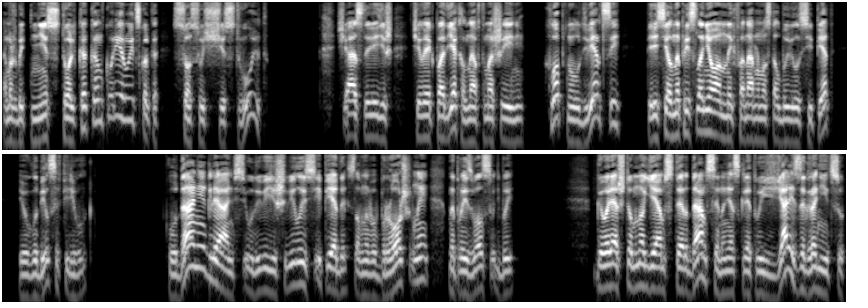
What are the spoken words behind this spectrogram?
А может быть, не столько конкурируют, сколько сосуществуют. Часто видишь, человек подъехал на автомашине, хлопнул дверцей, пересел на прислоненный к фонарному столбу велосипед и углубился в переулок. Куда ни глянь, всюду видишь велосипеды, словно бы брошенные на произвол судьбы. Говорят, что многие амстердамцы на несколько лет уезжали за границу,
